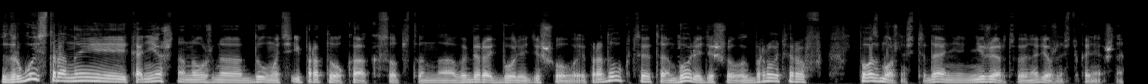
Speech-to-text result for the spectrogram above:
С другой стороны, конечно, нужно думать и про то, как, собственно, выбирать более дешевые продукты, там, более дешевых брокеров, по возможности, да, не, не жертвуя надежностью, конечно,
